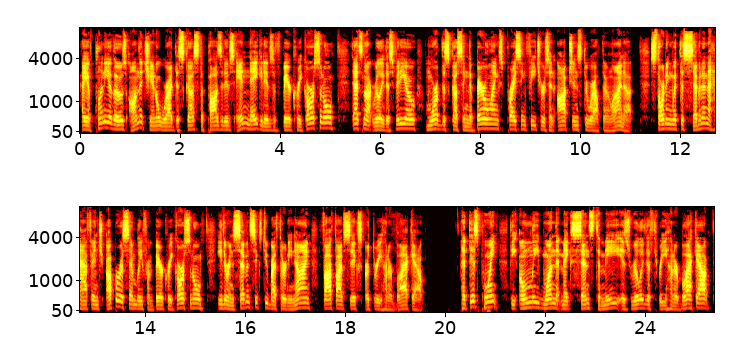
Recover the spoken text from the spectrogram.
I have plenty of those on the channel where I discuss the positives and negatives of Bear Creek Arsenal. That's not really this video, more of discussing the barrel lengths, pricing features, and options throughout their lineup starting with the 7.5 inch upper assembly from Bear Creek Arsenal, either in 762 by 39, 556, or 300 blackout. At this point, the only one that makes sense to me is really the 300 blackout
